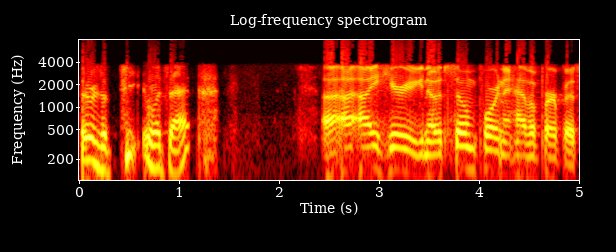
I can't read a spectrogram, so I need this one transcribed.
there was a what's that? I, I hear you. You know, it's so important to have a purpose.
